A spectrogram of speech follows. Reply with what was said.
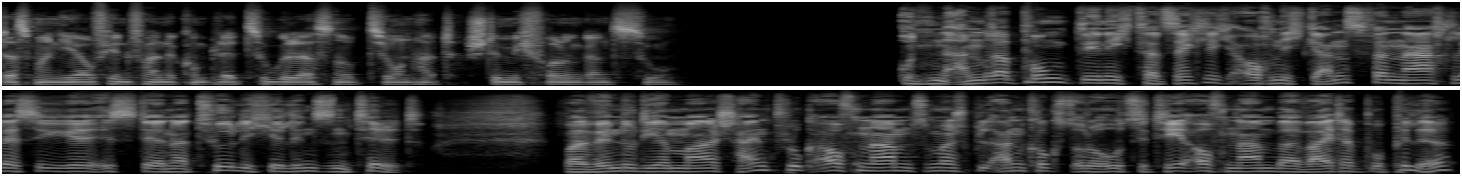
Dass man hier auf jeden Fall eine komplett zugelassene Option hat, stimme ich voll und ganz zu. Und ein anderer Punkt, den ich tatsächlich auch nicht ganz vernachlässige, ist der natürliche Linsentilt. Weil wenn du dir mal Scheinflugaufnahmen zum Beispiel anguckst oder OCT-Aufnahmen bei weiter Pupille,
